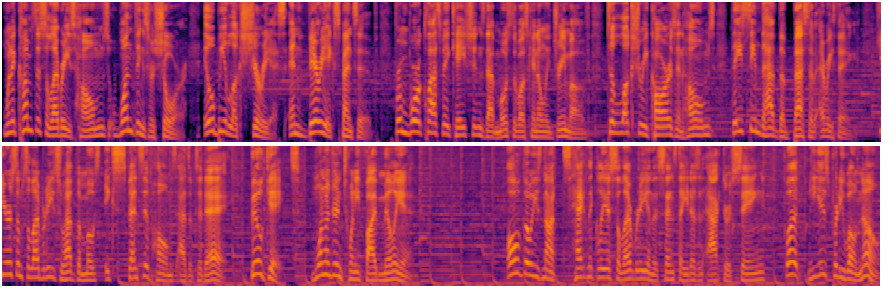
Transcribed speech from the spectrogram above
When it comes to celebrities' homes, one thing's for sure it'll be luxurious and very expensive. From world class vacations that most of us can only dream of, to luxury cars and homes, they seem to have the best of everything. Here are some celebrities who have the most expensive homes as of today Bill Gates, 125 million. Although he's not technically a celebrity in the sense that he doesn't act or sing, but he is pretty well known.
